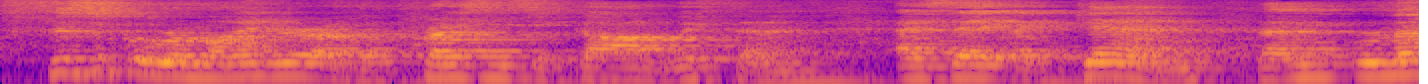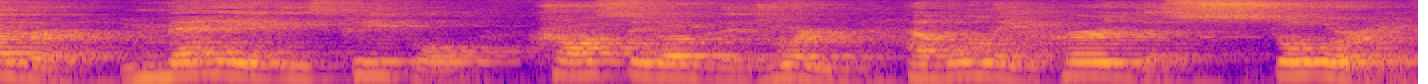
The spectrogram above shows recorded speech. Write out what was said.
physical reminder of the presence of God with them as they again, and remember, many of these people crossing over the Jordan have only heard the story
